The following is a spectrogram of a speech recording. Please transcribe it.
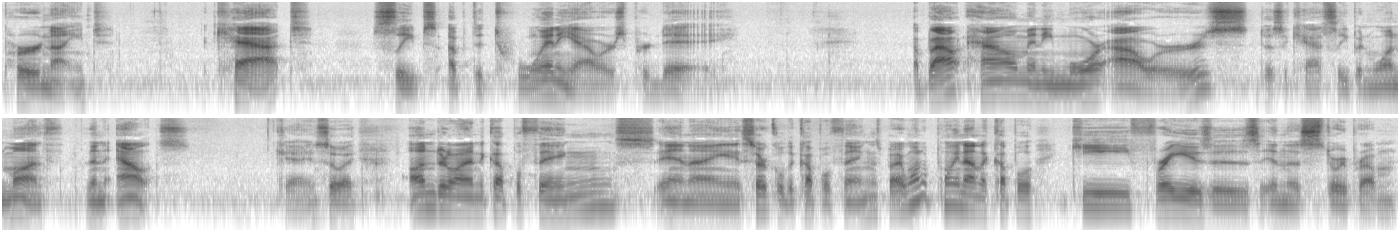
per night. A cat sleeps up to 20 hours per day. About how many more hours does a cat sleep in one month than Alice? Okay, so I underlined a couple things and I circled a couple things, but I want to point out a couple key phrases in this story problem.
